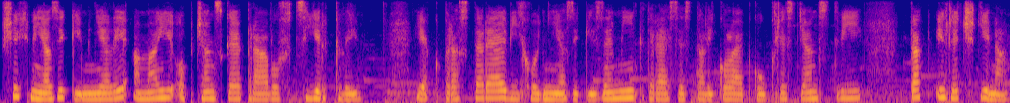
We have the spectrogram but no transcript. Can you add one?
všechny jazyky měly a mají občanské právo v církvi, jak prastaré východní jazyky zemí, které se staly kolébkou křesťanství, tak i řečtina,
